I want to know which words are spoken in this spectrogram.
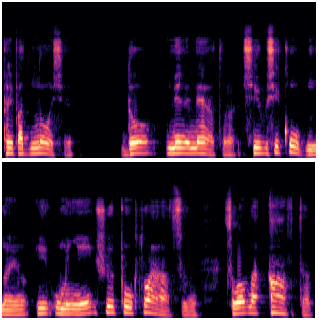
преподносят до миллиметра сиюсекундную и умнейшую пунктуацию, словно автор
